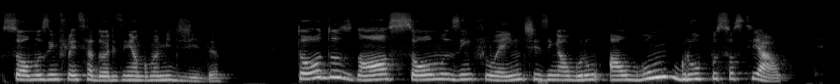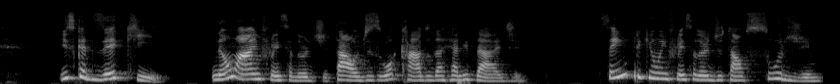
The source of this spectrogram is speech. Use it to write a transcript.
somos influenciadores em alguma medida. Todos nós somos influentes em algum, algum grupo social. Isso quer dizer que não há influenciador digital deslocado da realidade. Sempre que um influenciador digital surge,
